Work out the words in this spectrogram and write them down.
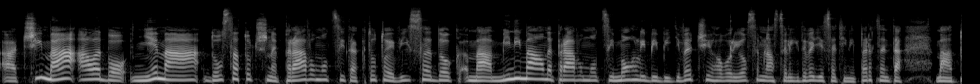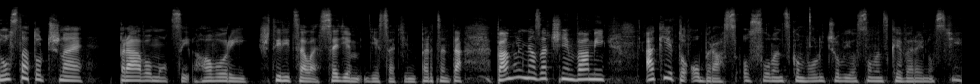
a či má alebo nemá dostatočné právomoci, tak toto je výsledok. Má minimálne právomoci, mohli by byť väčšie, hovorí 18,2%. Má dostatočné právomoci hovorí 4,7%. Pán Hlina, začnem vami. Aký je to obraz o slovenskom voličovi, o slovenskej verejnosti?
